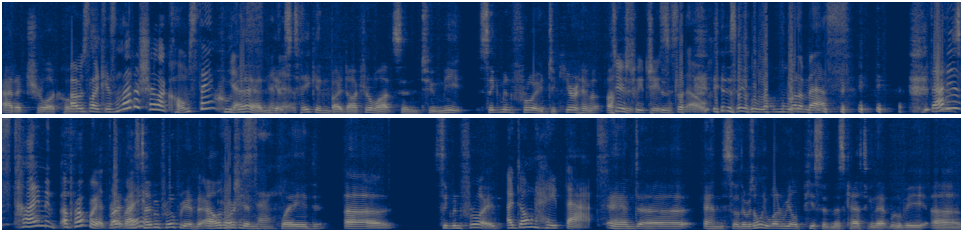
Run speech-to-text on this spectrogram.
addict Sherlock Holmes. I was like, isn't that a Sherlock Holmes thing? who Yes, then gets is. taken by Dr. Watson to meet Sigmund Freud to cure him of Dear sweet Jesus, drug- no. It is a lovely What a mess. That is time appropriate, though, right, right? That's time appropriate. Alan Arkin played uh, Sigmund Freud. I don't hate that. and uh, and so there was only one real piece of miscasting in that movie, uh,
